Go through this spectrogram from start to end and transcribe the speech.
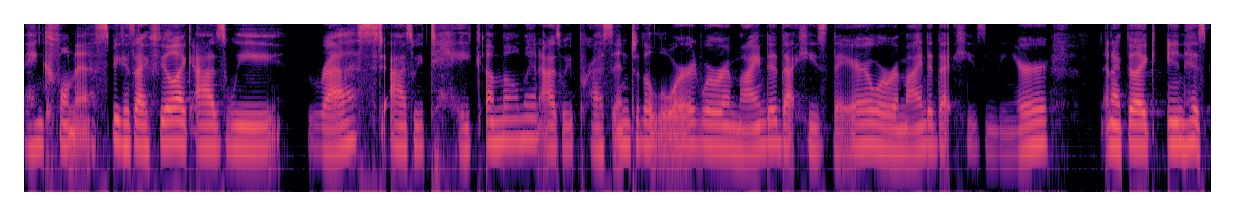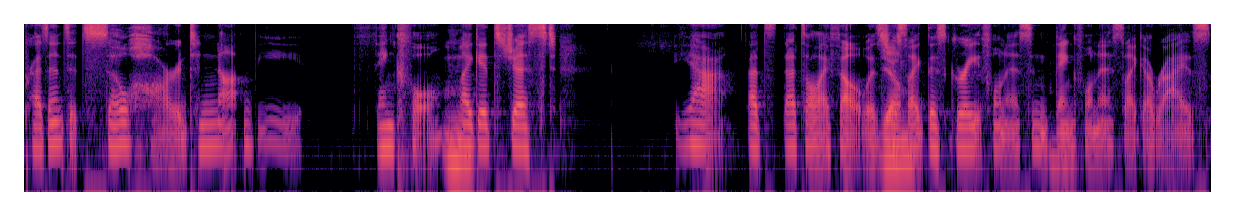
thankfulness because I feel like as we rest, as we take a moment, as we press into the Lord, we're reminded that He's there. We're reminded that He's near. And I feel like in His presence, it's so hard to not be thankful. Mm-hmm. Like it's just, yeah, that's that's all I felt was yeah. just like this gratefulness and thankfulness like arise.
